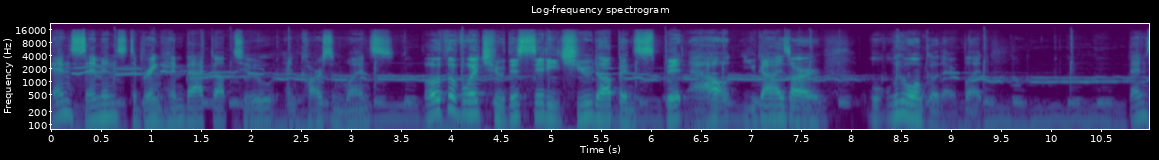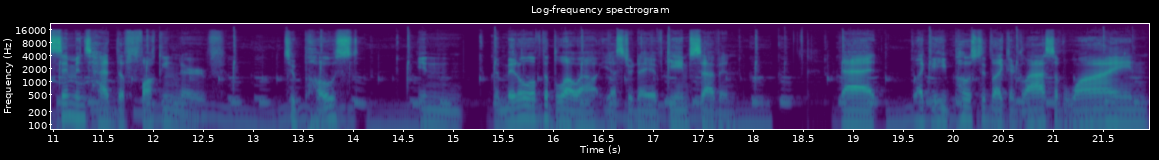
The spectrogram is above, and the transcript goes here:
Ben Simmons to bring him back up too, and Carson Wentz, both of which who this city chewed up and spit out. You guys are. We won't go there, but Ben Simmons had the fucking nerve to post in the middle of the blowout yesterday of game seven that like he posted like a glass of wine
